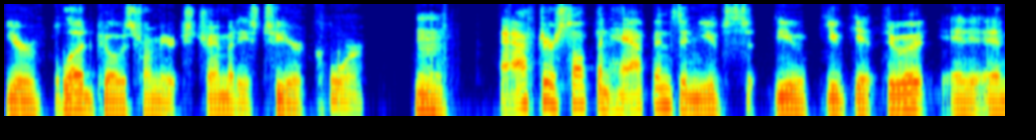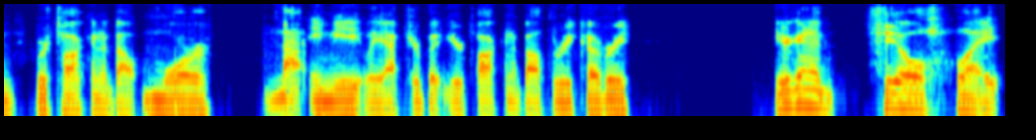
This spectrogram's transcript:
your blood goes from your extremities to your core. Hmm. After something happens and you've you you get through it, and, and we're talking about more, not immediately after, but you're talking about the recovery. You're gonna feel like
